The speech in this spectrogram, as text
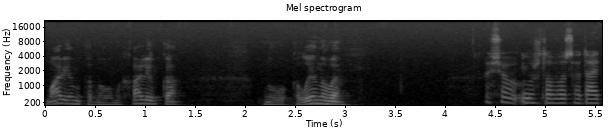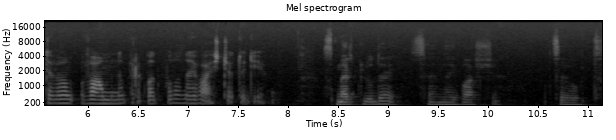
Мар'їнка, Новомихайлівка, Новокалинове. А що, можливо, згадайте вам, вам, наприклад, було найважче тоді? Смерть людей це найважче. Це от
